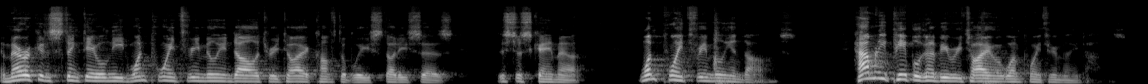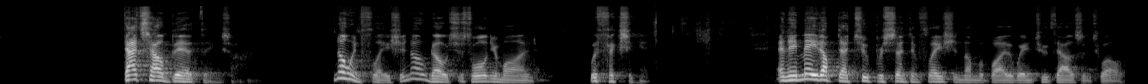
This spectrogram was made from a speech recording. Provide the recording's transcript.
Americans think they will need $1.3 million to retire comfortably, study says. This just came out. $1.3 million. How many people are going to be retiring with $1.3 million? That's how bad things are. No inflation. No, no, it's just all in your mind. We're fixing it. And they made up that 2% inflation number, by the way, in 2012.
